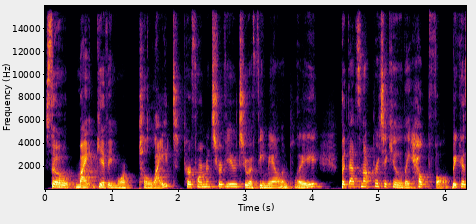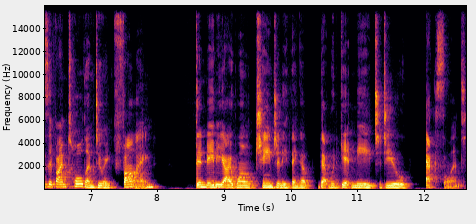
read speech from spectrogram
So might give a more polite performance review to a female employee, but that's not particularly helpful because if I'm told I'm doing fine, then maybe I won't change anything that would get me to do excellent.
